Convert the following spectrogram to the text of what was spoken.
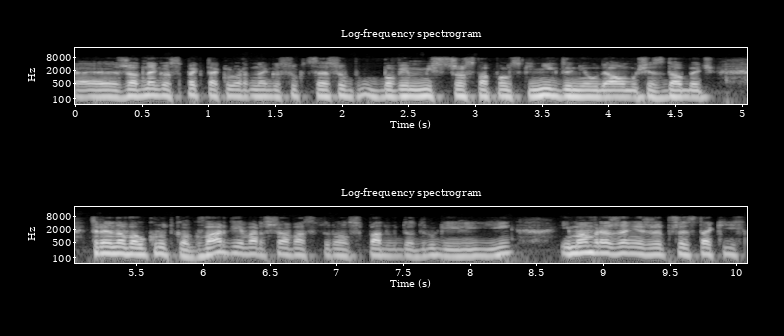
e, żadnego spektakularnego sukcesu, bowiem Mistrzostwa Polski nigdy nie udało mu się zdobyć. Trenował krótko Gwardię Warszawa, z którą spadł do drugiej ligi i mam wrażenie, że przez takich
